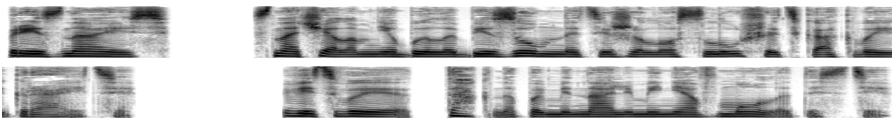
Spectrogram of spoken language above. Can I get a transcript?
Признаюсь, сначала мне было безумно тяжело слушать, как вы играете. Ведь вы так напоминали меня в молодости.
